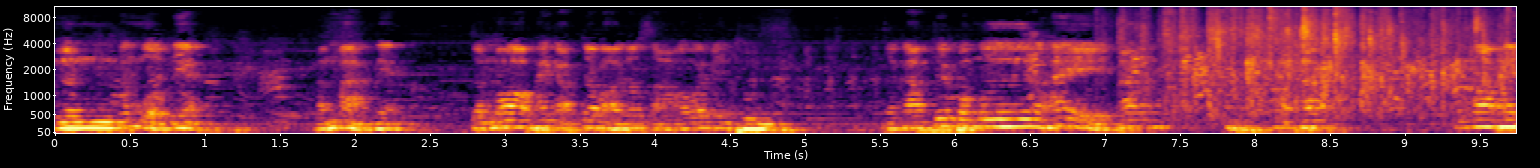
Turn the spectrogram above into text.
เงินทั้งหมดเนี่ยขันหมากเนี่ย จะมอบให้กับเจ้าบ่าวเจ้าสาวเอาไว้เป็นทุนนะครับช่วยประมือให้ทั้งนะครับมอบให้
